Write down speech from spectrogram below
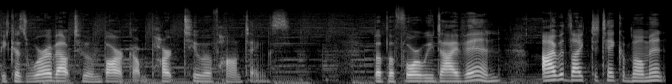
because we're about to embark on part two of Hauntings. But before we dive in, I would like to take a moment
